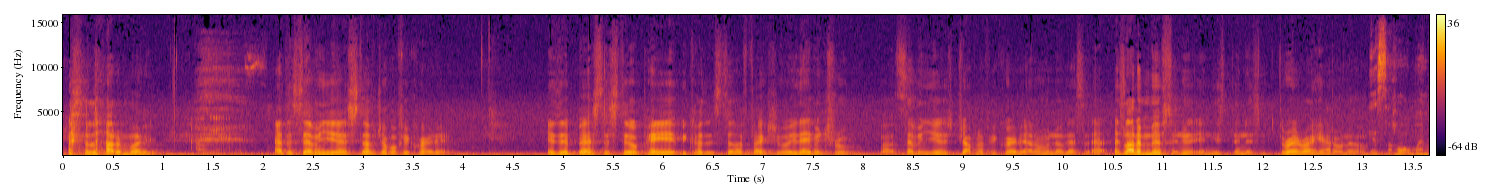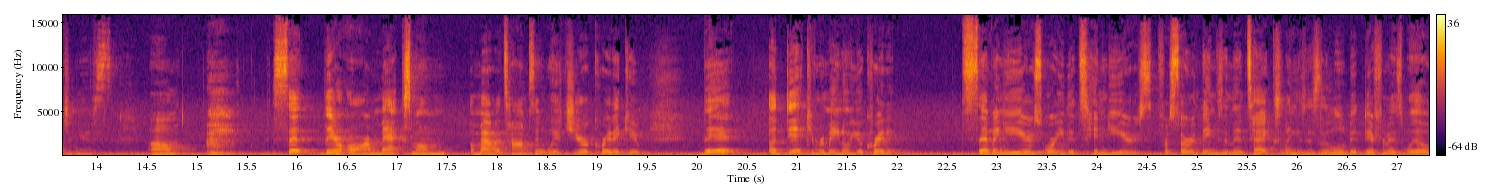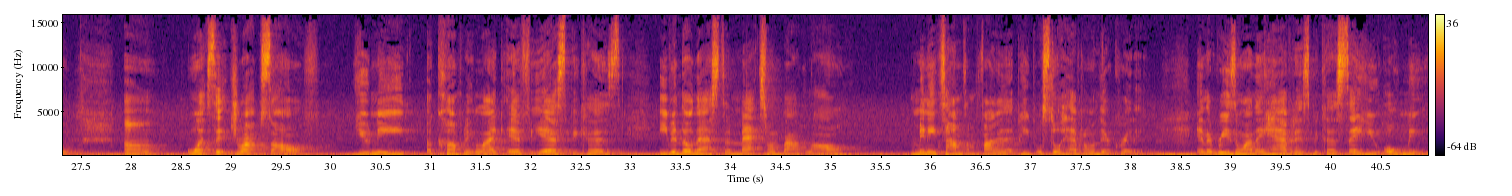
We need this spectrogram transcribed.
That's a lot of money. Oh, yeah. After seven years, stuff drop off your credit. Is it best to still pay it because it still affects you? Or is that even true? About seven years dropping off your credit. I don't even know. That's a, that's a lot of myths in, in, this, in this thread right here. I don't know. It's a whole bunch of myths. Um, set, there are maximum amount of times in which your credit can that a debt can remain on your credit seven years or either 10 years for certain things, and then tax liens is a little bit different as well. Um, once it drops off, you need a company like FES because even though that's the maximum by law, many times I'm finding that people still have it on their credit. Mm-hmm. And the reason why they have it is because, say you owe me,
